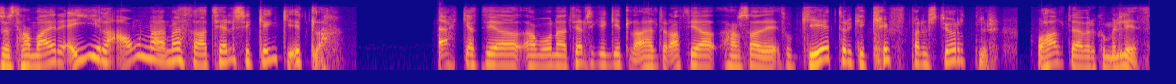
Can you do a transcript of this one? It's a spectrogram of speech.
semst, hann væri eiginlega ánæður með það að Chelsea gengi illa. Ekki af því að hann vonaði að Chelsea gengi illa heldur af því að hann sagði þú getur ekki bara um stjörnur og haldið að vera komið lið.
